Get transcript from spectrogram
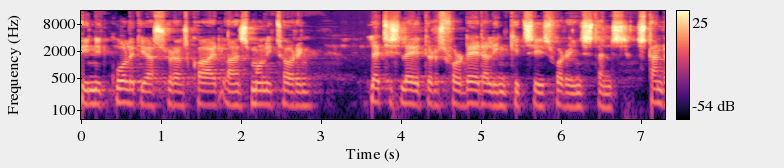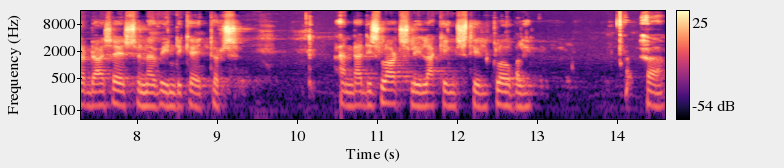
We need quality assurance guidelines monitoring legislators for data linkages, for instance, standardization of indicators, and that is largely lacking still globally. Uh,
